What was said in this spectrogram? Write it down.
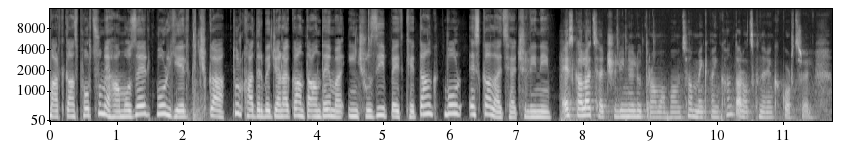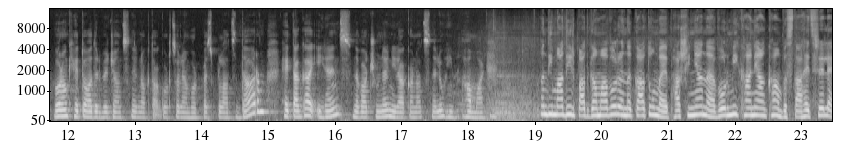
մարդկանց փորձում է համոզել, որ ելք չկա։ Թուրք-ադրբեջանական տանդեմը ինչ ուզի պետք է տանք, որ էսկալացիա չլինի։ Էսկալացիա չլինելու տրամաբանությամբ մենք այնքան տարածքներ ենք կորցրել, որոնք հետո ադրբեջանցիներն օգտագործել են որպես պլացդարմ, հետագա իրենց նվաճումներն իրականացնելու համար։ Ընդդիմադիր падգամավորը նկատում է Փաշինյանը, որ մի քանի անգամ վստահեցրել է,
